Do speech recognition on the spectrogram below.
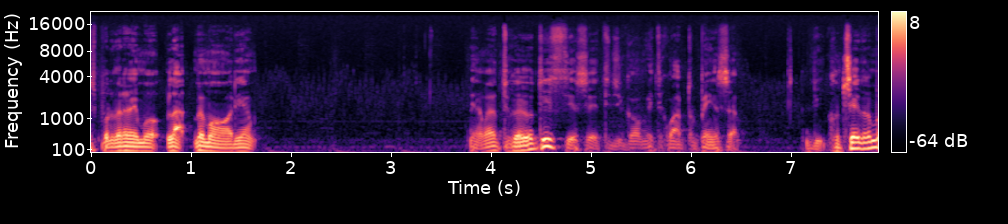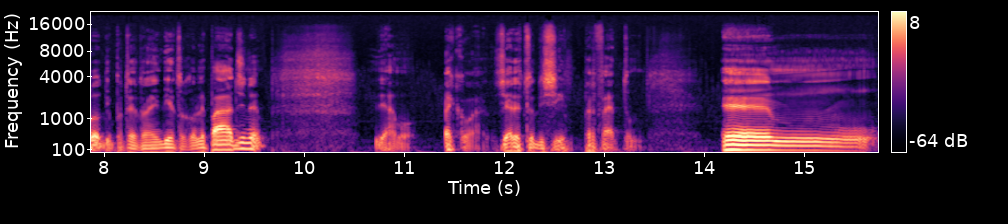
spolvereremo la memoria. Andiamo avanti con le notizie, se TGCOM24 pensa di concedermelo, di poter tornare indietro con le pagine. Vediamo, ecco qua, si è detto di sì, perfetto. Ehm,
